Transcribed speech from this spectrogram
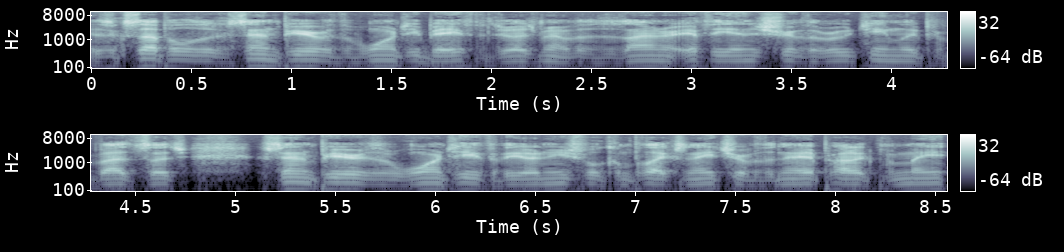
is acceptable to extend period of the warranty based the judgment of the designer if the industry of the routinely provides such extended periods of warranty for the unusual complex nature of the net product. Family,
